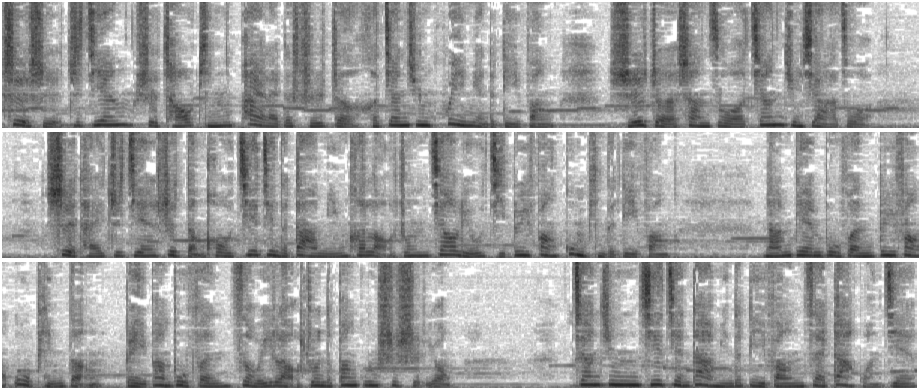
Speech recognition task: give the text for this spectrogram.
赤史之间是朝廷派来的使者和将军会面的地方，使者上座，将军下座。侍台之间是等候接见的大明和老钟交流及堆放贡品的地方，南边部分堆放物品等，北半部分作为老钟的办公室使用。将军接见大明的地方在大广间。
